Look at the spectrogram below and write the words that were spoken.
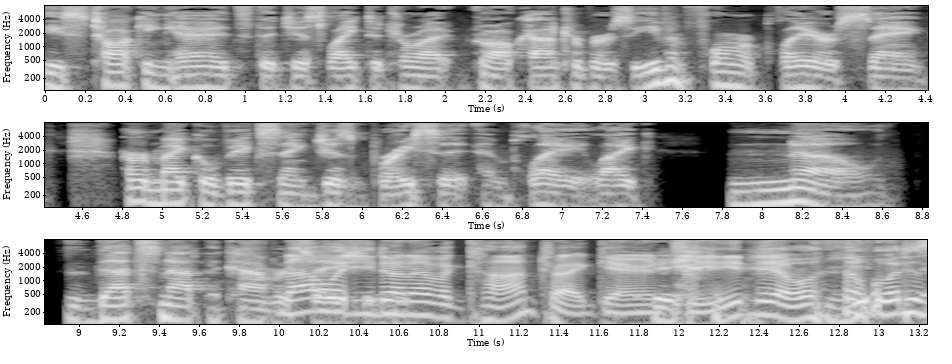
these talking heads that just like to draw draw controversy, even former players saying, heard Michael Vick saying, just brace it and play. Like, no, that's not the conversation. Not when you don't have a contract guaranteed. yeah, what, what is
